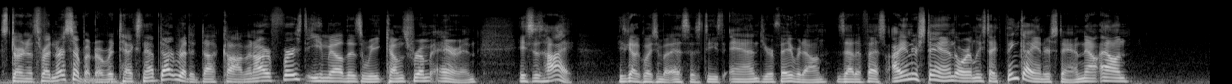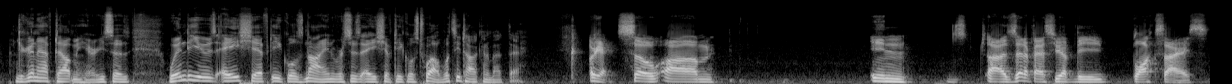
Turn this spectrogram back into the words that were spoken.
starting a thread in our subreddit over at techsnap.reddit.com. And our first email this week comes from Aaron. He says, Hi. He's got a question about SSDs and your favorite, Alan, ZFS. I understand, or at least I think I understand. Now, Alan, you're going to have to help me here. He says, when to use ashift equals 9 versus ashift equals 12. What's he talking about there? Okay, so um, in uh, ZFS, you have the block size,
